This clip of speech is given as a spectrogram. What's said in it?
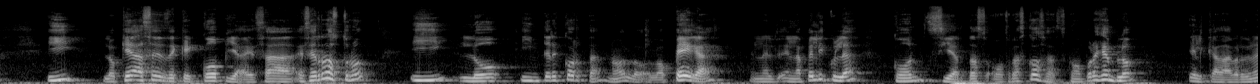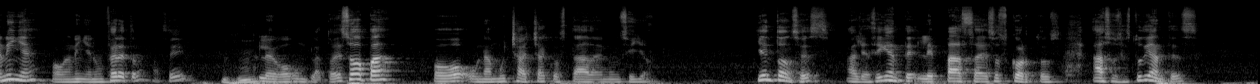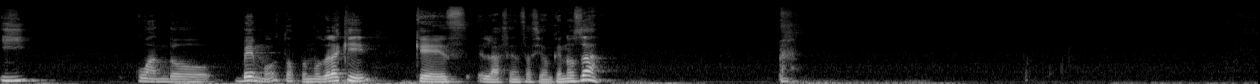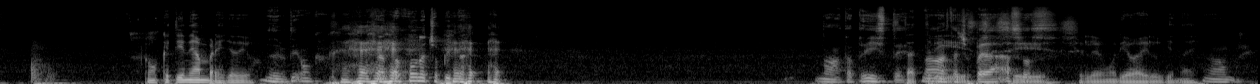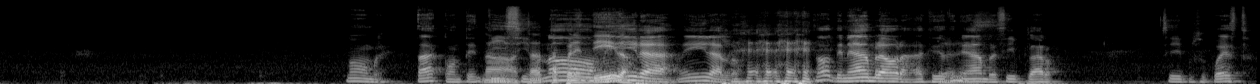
Y lo que hace es de que copia ese rostro y lo intercorta, ¿no? Lo, pega en la película con ciertas otras cosas. Como por ejemplo, el cadáver de una niña, o una niña en un féretro, así. Luego un plato de sopa, o una muchacha acostada en un sillón. Y entonces, al día siguiente, le pasa esos cortos a sus estudiantes y cuando vemos, nos podemos ver aquí, que es la sensación que nos da. Como que tiene hambre, yo digo. Se antojó una chopita. No, está triste. Está no, está hecho pedazos. Sí, se le murió a alguien ahí. No, hombre. No, hombre. Está contentísimo. No, está- está No, prendido. Mira, míralo. No, tiene hambre ahora. Es que ya tiene hambre, sí, claro. Sí, por supuesto.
